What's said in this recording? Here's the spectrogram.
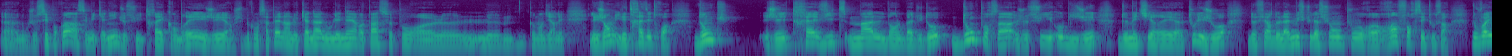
donc je sais pourquoi. Hein, c'est mécanique. Je suis très cambré et j'ai, je sais plus comment ça s'appelle, hein, le canal où les nerfs passent pour le, comment dire les, les jambes. Il est très étroit, donc j'ai très vite mal dans le bas du dos. Donc pour ça, je suis obligé de m'étirer euh, tous les jours, de faire de la musculation pour euh, renforcer tout ça. Donc vous voyez,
